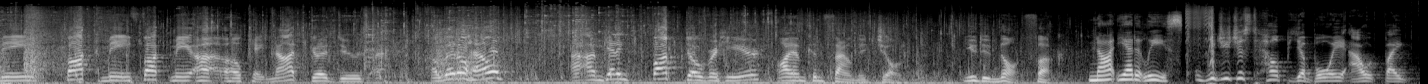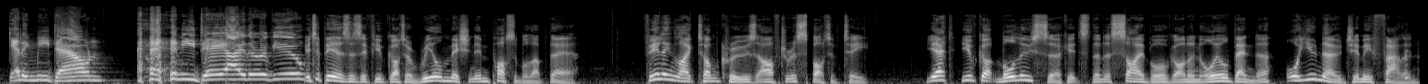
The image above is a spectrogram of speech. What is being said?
me. Fuck me. Fuck me. Uh, okay, not good, dudes. A little help? I- I'm getting fucked over here. I am confounded, John. You do not fuck. Not yet, at least. Would you just help your boy out by getting me down? Any day, either of you? It appears as if you've got a real mission impossible up there. Feeling like Tom Cruise after a spot of tea. Yet, you've got more loose circuits than a cyborg on an oil bender, or you know Jimmy Fallon.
